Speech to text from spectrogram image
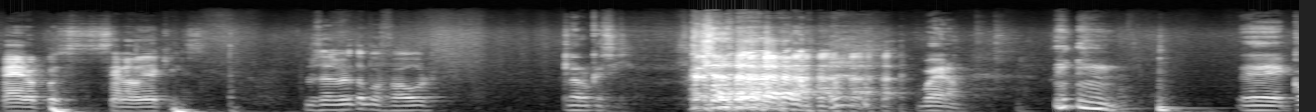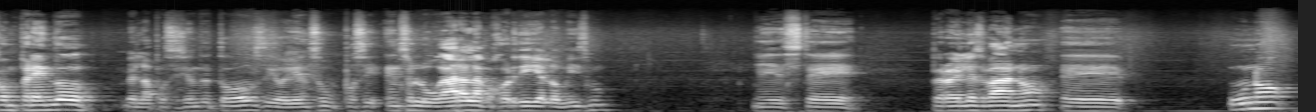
pero pues se la doy a Aquiles. Luis Alberto, por favor. Claro que sí. bueno, eh, comprendo la posición de todos. Digo, yo en su, en su lugar a lo mejor diría lo mismo. Este, pero ahí les va, ¿no? Eh, uno,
